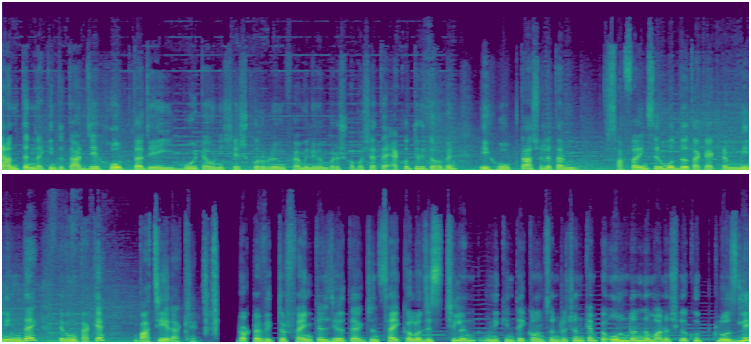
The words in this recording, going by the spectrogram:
জানতেন না, কিন্তু তার যে হোপটা যে এই বইটা উনি শেষ করবেন এবং ফ্যামিলি মেম্বারের সবার সাথে একত্রিত হবেন, এই হোপটা আসলে তার সাফারিংসের মধ্যেও তাকে একটা মিনিং দেয় এবং তাকে বাঁচিয়ে রাখে। ডক্টর ভিক্টর ফ্র্যাঙ্কেল যেহেতু একজন সাইকোলজিস্ট ছিলেন, উনি কিন্তু এই কনসেন্ট্রেশন ক্যাম্পে অন্যান্য মানুষকে খুব ক্লোজলি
